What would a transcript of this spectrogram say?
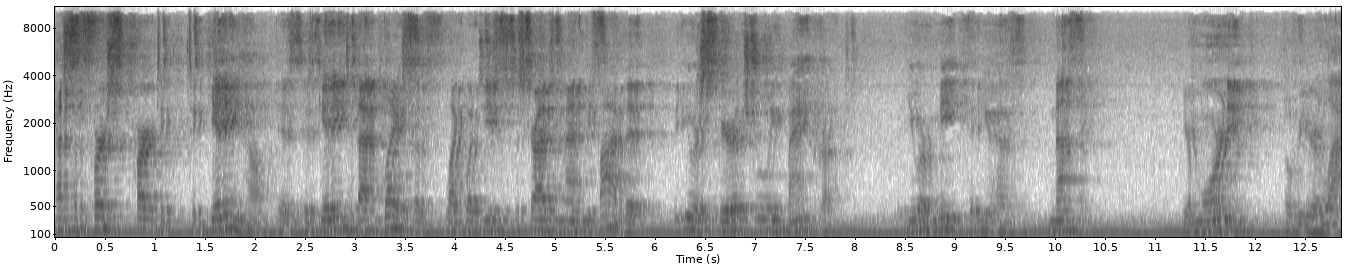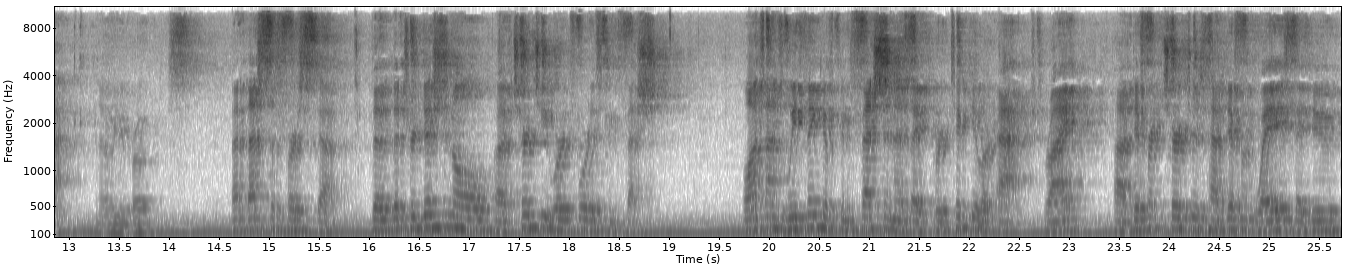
That's the first part to, to getting help, is, is getting to that place of, like what Jesus describes in Matthew 5, that, that you are spiritually bankrupt, that you are meek, that you have nothing. You're mourning over your lack and over your brokenness. That, that's the first step. The, the traditional uh, churchy word for it is confession. A lot of times we think of confession as a particular act, right? Uh, different churches have different ways they do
